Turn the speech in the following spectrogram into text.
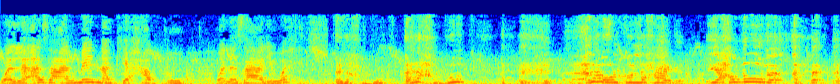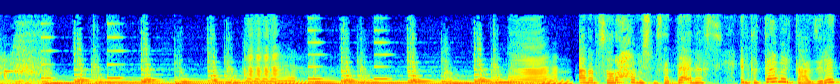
ولا أزعل منك يا حبوب وأنا زعلي وحش. أنا حبوب؟ أنا حبوب؟ أنا هقول كل حاجة. يا حبوبة! أنا بصراحة مش مصدقة نفسي. أنت بتعمل تعديلات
